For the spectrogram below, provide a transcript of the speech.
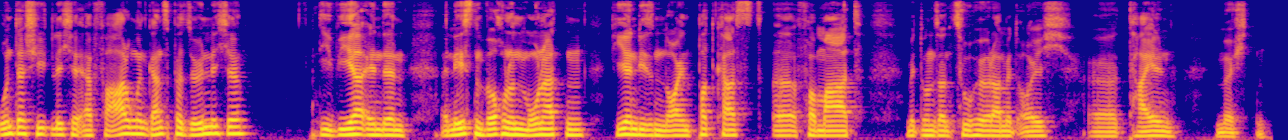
unterschiedliche Erfahrungen, ganz persönliche die wir in den nächsten Wochen und Monaten hier in diesem neuen Podcast-Format äh, mit unseren Zuhörern, mit euch äh, teilen möchten.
